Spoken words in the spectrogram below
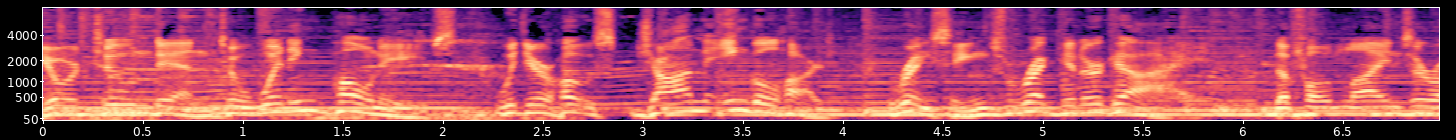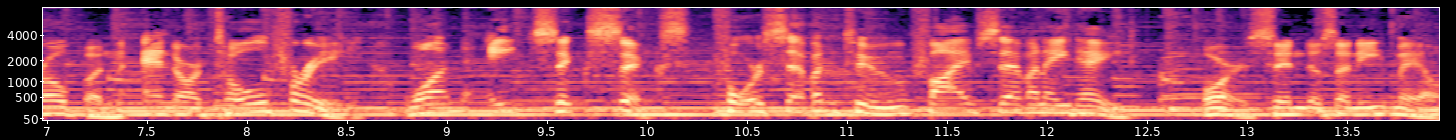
You're tuned in to Winning Ponies with your host, John Englehart, racing's regular guy. The phone lines are open and are toll free 1 866 472 5788 or send us an email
